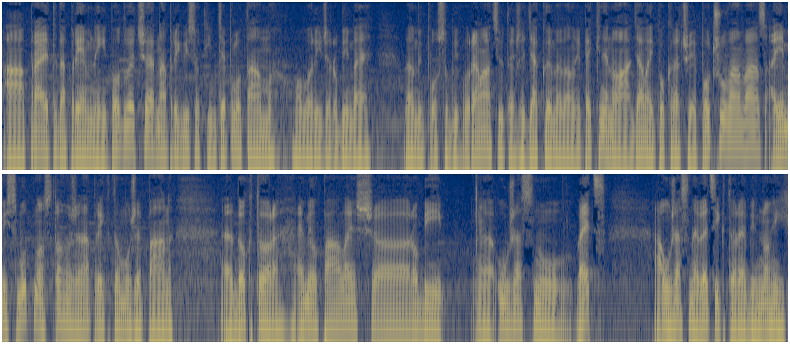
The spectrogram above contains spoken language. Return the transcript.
a praje teda príjemný podvečer. Napriek vysokým teplotám hovorí, že robíme veľmi pôsobivú reláciu, takže ďakujeme veľmi pekne. No a ďalej pokračuje, počúvam vás a je mi smutno z toho, že napriek tomu, že pán e, doktor Emil Páleš e, robí e, úžasnú vec a úžasné veci, ktoré by mnohých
